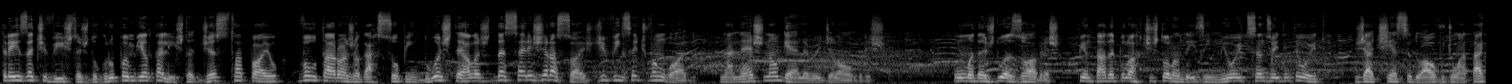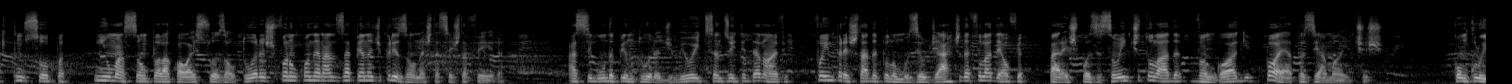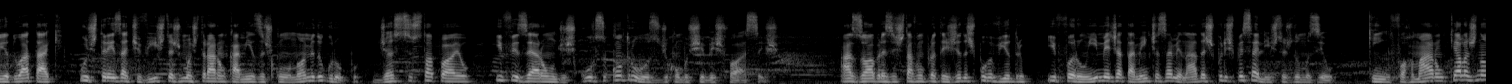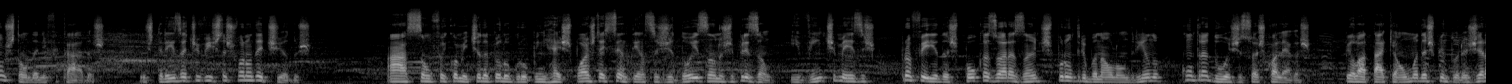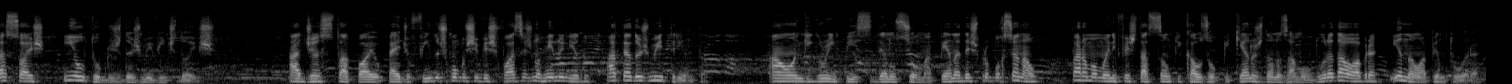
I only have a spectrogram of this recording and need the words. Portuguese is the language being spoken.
três ativistas do grupo ambientalista Just Stop Oil voltaram a jogar sopa em duas telas da série Gerações de Vincent van Gogh, na National Gallery de Londres. Uma das duas obras, pintada pelo artista holandês em 1888, já tinha sido alvo de um ataque com sopa em uma ação pela qual as suas autoras foram condenadas à pena de prisão nesta sexta-feira. A segunda pintura, de 1889, foi emprestada pelo Museu de Arte da Filadélfia para a exposição intitulada Van Gogh, Poetas e Amantes. Concluído o ataque, os três ativistas mostraram camisas com o nome do grupo, Just Stop Oil, e fizeram um discurso contra o uso de combustíveis fósseis. As obras estavam protegidas por vidro e foram imediatamente examinadas por especialistas do museu, que informaram que elas não estão danificadas. Os três ativistas foram detidos. A ação foi cometida pelo grupo em resposta às sentenças de dois anos de prisão e 20 meses proferidas poucas horas antes por um tribunal londrino contra duas de suas colegas, pelo ataque a uma das pinturas Gerações em outubro de 2022. A Just Stop Oil pede o fim dos combustíveis fósseis no Reino Unido até 2030 a ONG Greenpeace denunciou uma pena desproporcional para uma manifestação que causou pequenos danos à moldura da obra e não à pintura.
